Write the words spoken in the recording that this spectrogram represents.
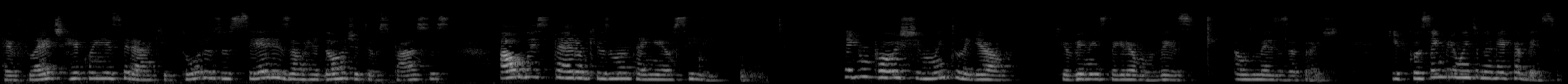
Reflete e reconhecerá que todos os seres ao redor de teus passos algo esperam que os mantenha e auxiliem. Tem um post muito legal que eu vi no Instagram uma vez, há uns meses atrás, que ficou sempre muito na minha cabeça.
